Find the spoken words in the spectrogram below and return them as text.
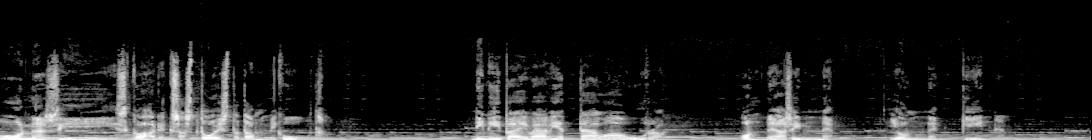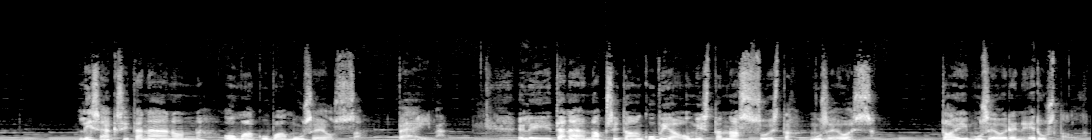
On siis 18. tammikuuta. Nimipäivää viettää Laura. Onnea sinne, jonnekin. Lisäksi tänään on oma kuva museossa päivä. Eli tänään napsitaan kuvia omista nassuista museoissa. Tai museoiden edustalla.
